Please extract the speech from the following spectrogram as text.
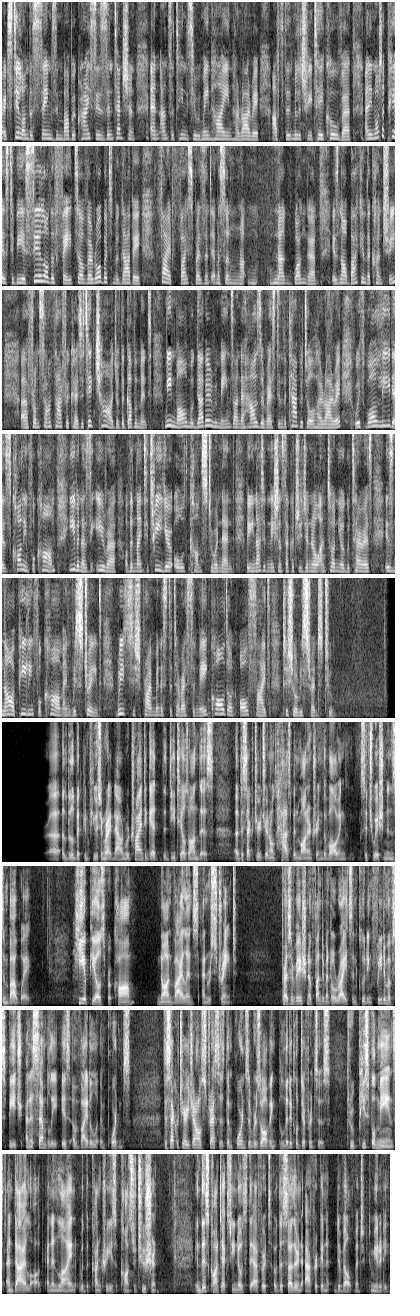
Right, still on the same Zimbabwe crisis, and tension and uncertainty remain high in Harare after the military takeover. And in what appears to be a seal of the fate of uh, Robert Mugabe, fired Vice President Emmerson Mnangagwa is now back in the country uh, from South Africa to take charge of the government. Meanwhile, Mugabe remains under house arrest in the capital, Harare, with world leaders calling for calm, even as the era of the 93-year-old comes to an end. The United Nations Secretary General General Antonio Guterres is now appealing for calm and restraint. British Prime Minister Theresa May called on all sides to show restraint too. Uh, a little bit confusing right now, and we're trying to get the details on this. Uh, the Secretary General has been monitoring the evolving situation in Zimbabwe. He appeals for calm, nonviolence, and restraint. Preservation of fundamental rights, including freedom of speech and assembly, is of vital importance. The Secretary General stresses the importance of resolving political differences through peaceful means and dialogue and in line with the country's constitution. In this context, he notes the efforts of the Southern African Development Community.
